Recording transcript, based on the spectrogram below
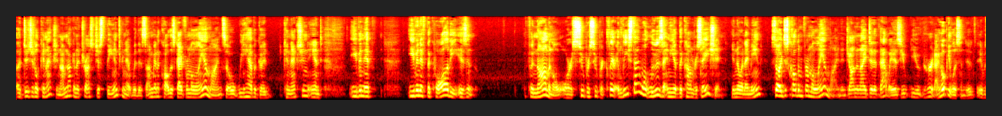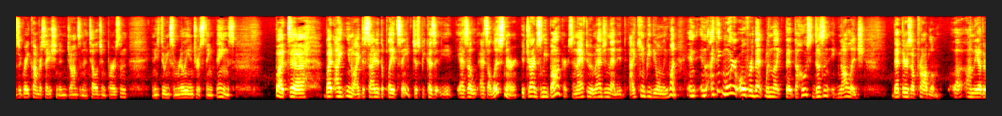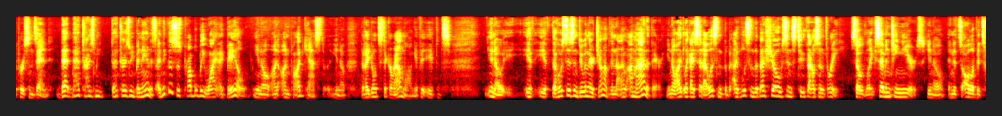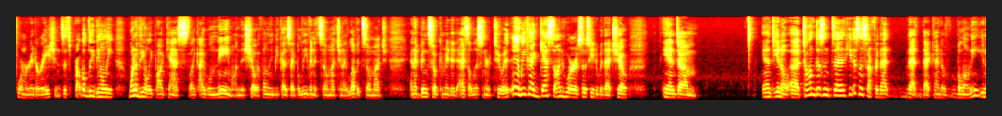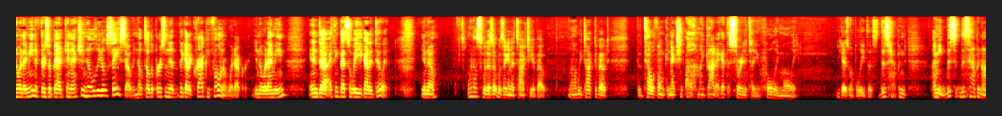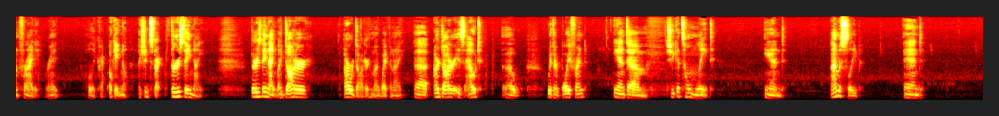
a digital connection. I'm not going to trust just the internet with this. I'm going to call this guy from a landline so we have a good connection. And even if even if the quality isn't phenomenal or super super clear. At least i won't lose any of the conversation. You know what i mean? So i just called him from a landline and john and i did it that way as you, you heard. I hope you listened. It, it was a great conversation and john's an intelligent person and he's doing some really interesting things. But uh, but I you know I decided to play it safe just because it, as a as a listener it drives me bonkers and I have to imagine that it I can't be the only one. And and I think moreover that when like the, the host doesn't acknowledge that there's a problem uh, on the other person's end. That that drives me that drives me bananas. I think this is probably why I bail, you know, on, on podcast, you know, that I don't stick around long. If it, if it's, you know, if if the host isn't doing their job, then I'm, I'm out of there. You know, I like I said, I listened to the I've listened to the best show since 2003. So like 17 years, you know, and it's all of its former iterations. It's probably the only one of the only podcasts like I will name on this show, if only because I believe in it so much and I love it so much, and I've been so committed as a listener to it. And we've had guests on who are associated with that show, and um, and you know, uh, Tom doesn't uh, he doesn't suffer that that that kind of baloney. You know what I mean? If there's a bad connection, he'll he'll say so, and he'll tell the person that they got a crappy phone or whatever. You know what I mean? And uh, I think that's the way you got to do it. You know, what else was I, was I going to talk to you about? Well, we talked about the telephone connection. Oh my God, I got the story to tell you. Holy moly, you guys won't believe this. This happened. I mean, this this happened on Friday, right? Holy crap. Okay, no, I should start Thursday night. Thursday night, my daughter, our daughter, my wife and I, uh, our daughter is out uh, with her boyfriend, and um, she gets home late, and I'm asleep, and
